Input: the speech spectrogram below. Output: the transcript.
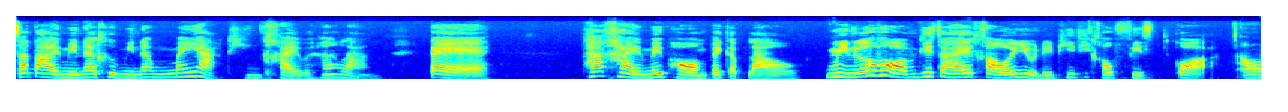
สไตล์มินนะคือมินนะไม่อยากทิ้งใครไว้ข้างหลัง แต่ ถ้าใครไม่พร้อมไปกับเรา มินก็พร้อมที่จะให้เขาอยู่ในที่ที่เขาฟิตกว่า อ๋อ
